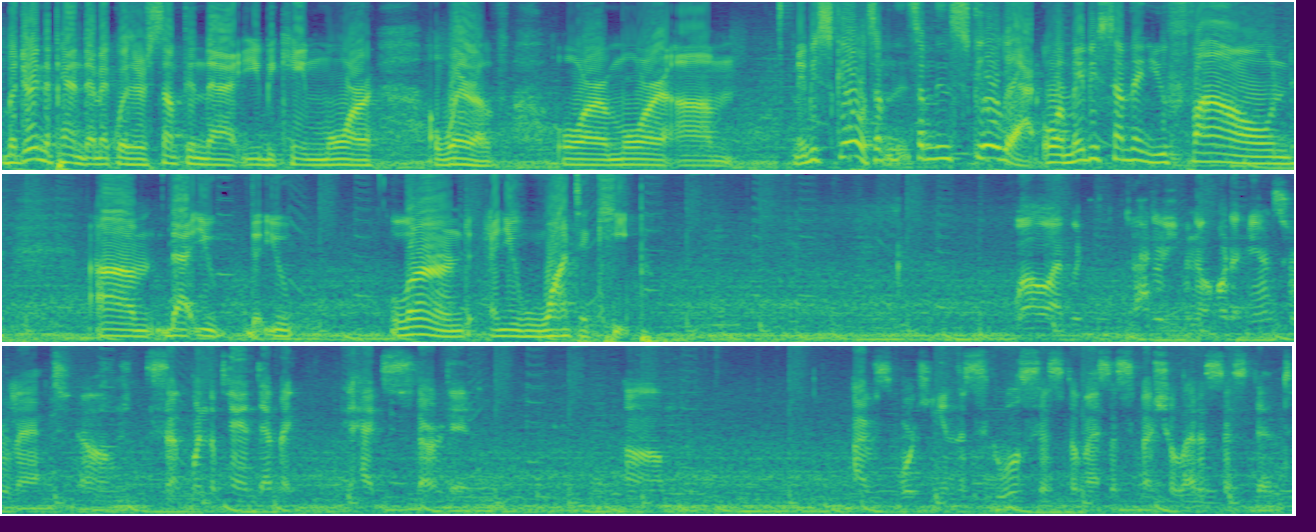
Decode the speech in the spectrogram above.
but during the pandemic, was there something that you became more aware of, or more um, maybe skilled, something something skilled at, or maybe something you found um, that you that you learned and you want to keep? Well, I would. I don't even know how to answer that. Um, so when the pandemic had started, um, I was working in the school system as a special ed assistant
